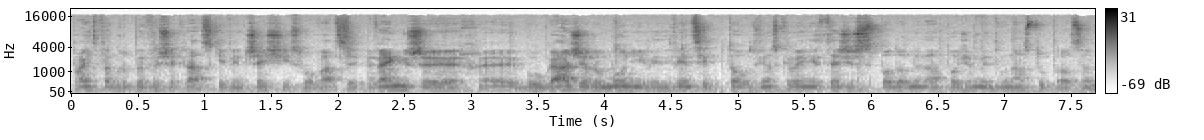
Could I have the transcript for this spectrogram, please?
państwa grupy wyszehradzkie, więc Czesi, Słowacy, Węgrzy, e, Bułgarzy, Rumuni, więc więcej to uwiązkowienie też jest podobne na poziomie 12%.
